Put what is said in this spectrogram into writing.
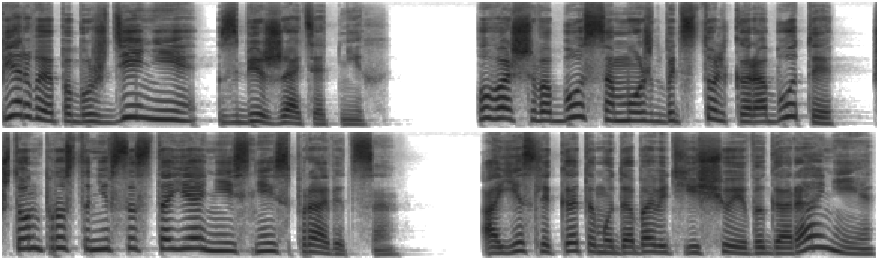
первое побуждение — сбежать от них. У вашего босса может быть столько работы, что он просто не в состоянии с ней справиться. А если к этому добавить еще и выгорание,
